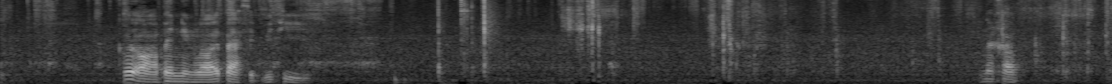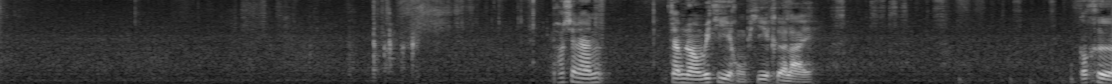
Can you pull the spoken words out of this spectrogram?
20 ก็จะออกมาเป็น 180 วิธีนะครับ เพ ราะฉะนั้นจำนวนวิธีของพี่คืออะไร ก็คือ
